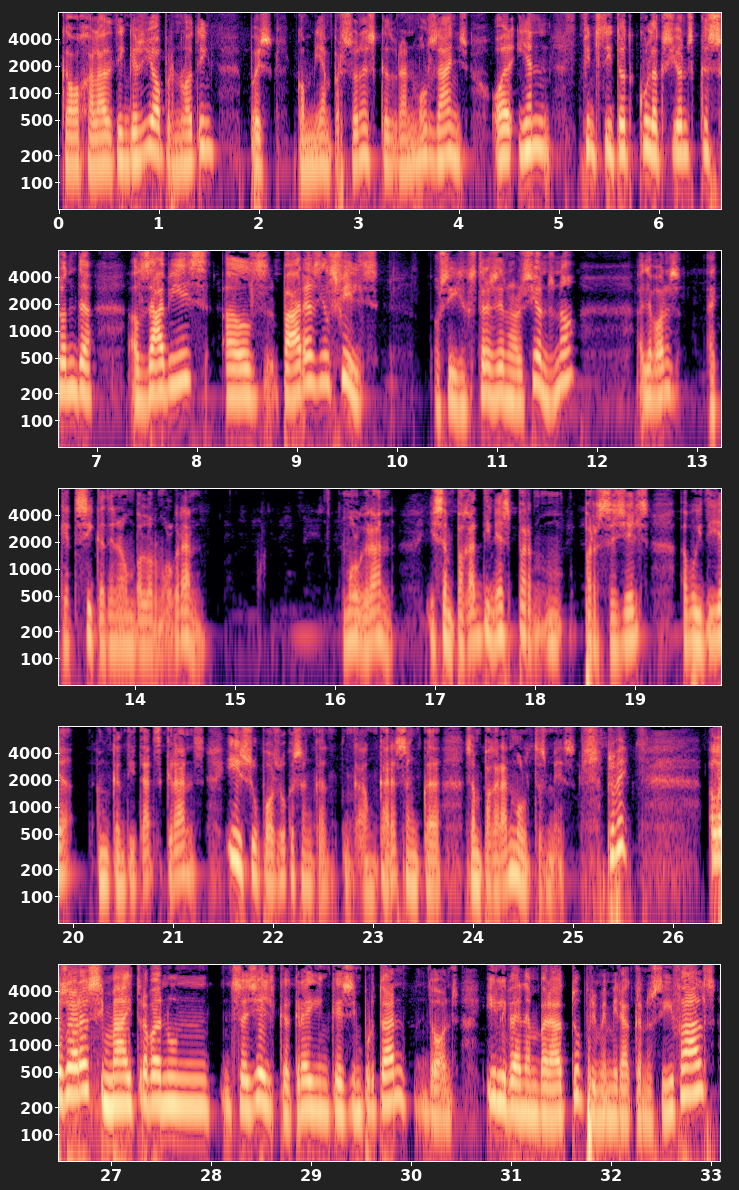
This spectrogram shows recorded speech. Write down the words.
que ojalà la tingués jo, però no la tinc, pues, com hi ha persones que durant molts anys, o hi han fins i tot col·leccions que són de els avis, els pares i els fills, o sigui, les tres generacions, no? Llavors, aquests sí que tenen un valor molt gran, molt gran, i s'han pagat diners per, per segells avui dia amb quantitats grans i suposo que, encara se'n pagaran moltes més. Però bé, Aleshores, si mai troben un segell que creguin que és important, doncs, i li venen barat, primer mirar que no sigui fals,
